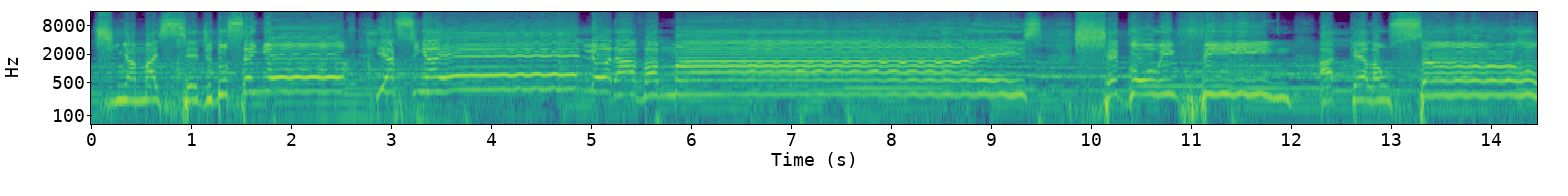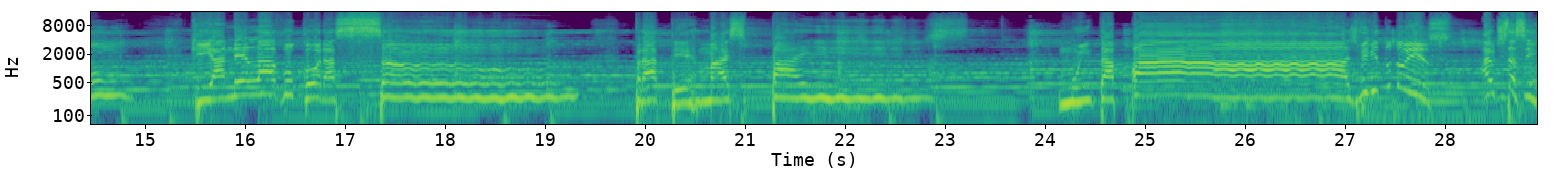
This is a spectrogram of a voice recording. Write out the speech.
tinha mais sede do Senhor e assim a Ele orava mais. Chegou enfim aquela unção que anelava o coração para ter mais paz, muita paz. Vivi tudo isso. Aí eu disse assim:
